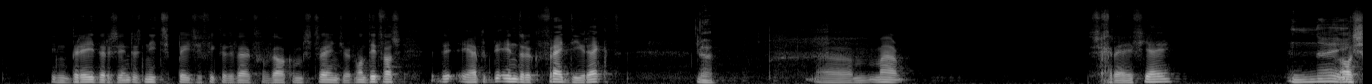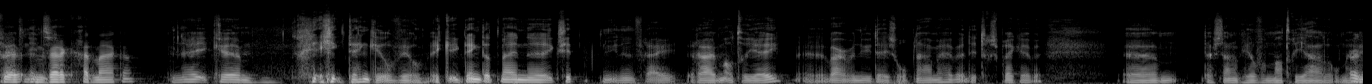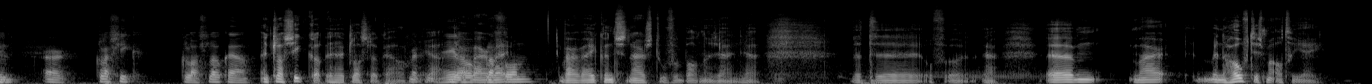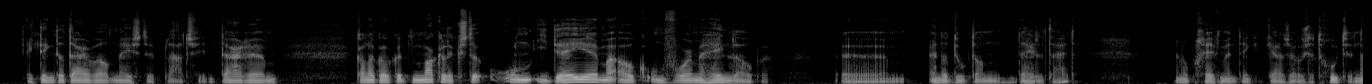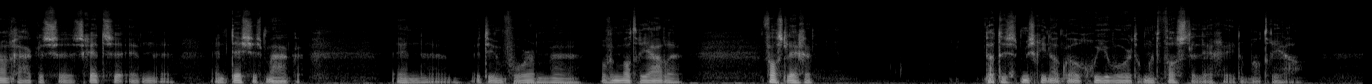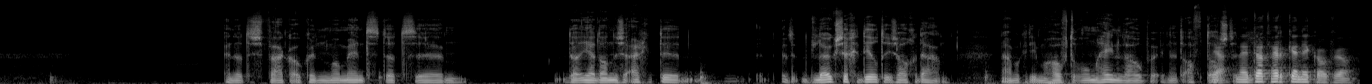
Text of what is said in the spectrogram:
in bredere zin, dus niet specifiek het werk voor Welcome Stranger? Want dit was, heb ik de indruk, vrij direct. Ja. Ehm, maar schrijf jij? Nee, Als je een werk gaat maken? Nee, ik, uh, ik denk heel veel. Ik, ik denk dat mijn. Uh, ik zit nu in een vrij ruim atelier. Uh, waar we nu deze opname hebben, dit gesprek hebben. Um, daar staan ook heel veel materialen omheen. Een klassiek klaslokaal. Een klassiek klaslokaal. Met een heel hoog plafond. Wij, waar wij kunstenaars toe verbannen zijn, ja. Dat, of, ja. Um, maar mijn hoofd is mijn atelier. Ik denk dat daar wel het meeste plaatsvindt. Daar um, kan ik ook het makkelijkste om ideeën, maar ook om vormen heen lopen. Um, en dat doe ik dan de hele tijd. En op een gegeven moment denk ik, ja, zo is het goed. En dan ga ik eens uh, schetsen en, en testjes maken. En het in vorm of in materialen vastleggen. Dat is misschien ook wel een goede woord om het vast te leggen in het materiaal. En dat is vaak ook een moment dat. Uh, dan, ja, dan is eigenlijk de, het, leukste gedeelte is al gedaan. Namelijk het in mijn hoofd eromheen lopen en het aftasten. Ja, nee, dat herken ik ook wel.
